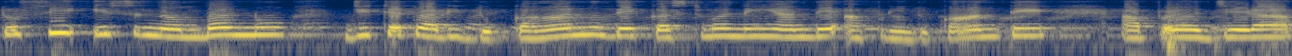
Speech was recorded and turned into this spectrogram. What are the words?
ਤੁਸੀਂ ਇਸ ਨੰਬਰ ਨੂੰ ਜਿੱਥੇ ਤੁਹਾਡੀ ਦੁਕਾਨ ਦੇ ਕਸਟਮਰ ਨਹੀਂ ਆਂਦੇ ਆਪਣੀ ਦੁਕਾਨ ਤੇ, ਆਪਣਾ ਜਿਹੜਾ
